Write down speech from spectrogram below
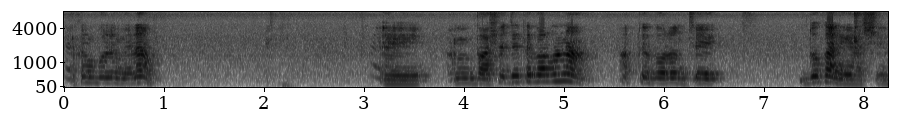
এখন বলে, ম্যাডাম আমি বাসা যেতে পারব না। আপনি বরঞ্চ দোকানে আসেন।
